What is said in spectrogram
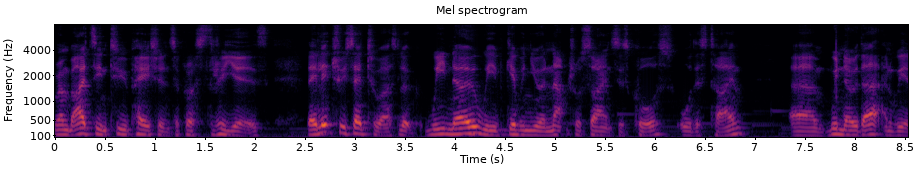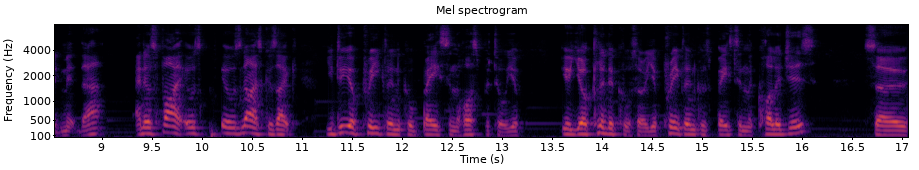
remember I'd seen two patients across three years. They literally said to us, "Look, we know we've given you a natural sciences course all this time. Um, we know that, and we admit that. And it was fine. It was it was nice because like you do your preclinical based in the hospital. Your your, your clinical, sorry, your preclinicals based in the colleges. So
